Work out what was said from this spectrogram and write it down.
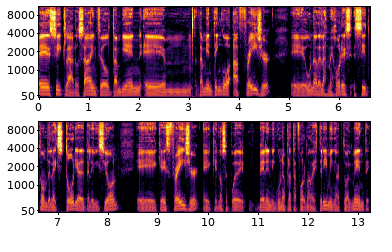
Eh, sí, claro, Seinfeld también. eh, también tengo a Frasier, eh, una de las mejores sitcom de la historia de televisión, eh, que es Frasier, eh, que no se puede ver en ninguna plataforma de streaming actualmente.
